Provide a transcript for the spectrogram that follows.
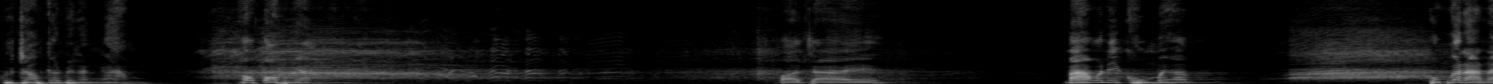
กูชอบการเป็นนางงาม เขาตอบอย่างเงี้ย พอใจ มาวันนี้คุ้มไหมครับ คุ้มขนาดไหน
